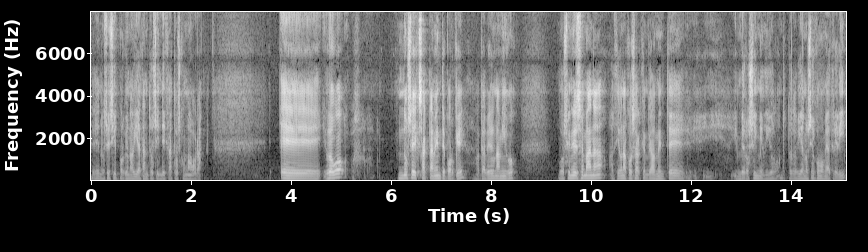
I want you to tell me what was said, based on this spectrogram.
¿eh? no sé si porque no había tantos sindicatos como ahora. Eh, luego, no sé exactamente por qué, a través de un amigo, los fines de semana hacía una cosa que realmente inverosímil, yo todavía no sé cómo me atreví,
